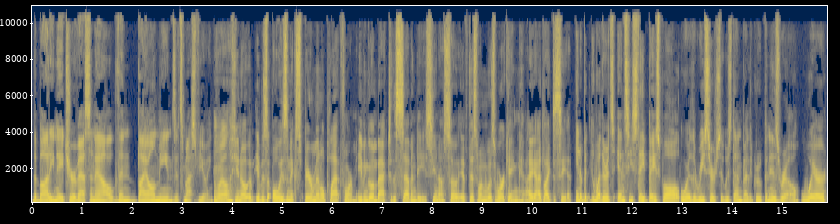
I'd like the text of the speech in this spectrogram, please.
the body nature of SNL, then by all means, it's must viewing. Well, you know, it, it, was always an experimental platform, even going back to the 70s, you know, so if this one was working, I, I'd like to see it. You know, but whether it's NC State baseball or the research that was done by the group in Israel, where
